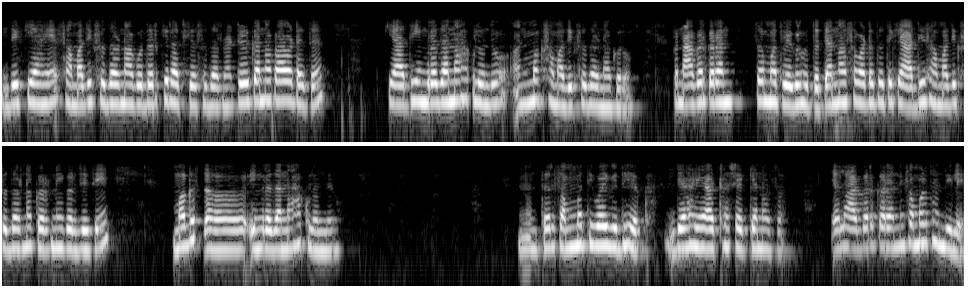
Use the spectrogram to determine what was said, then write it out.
जे की आहे सामाजिक सुधारणा अगोदर की राजकीय सुधारणा. टिळकांना काय वाटायचं? की आधी इंग्रजांना हाकलून देऊ आणि मग सामाजिक सुधारणा करू. पण आगरकरांचं मत वेगळं होतं. त्यांना असं वाटत होतं की आधी सामाजिक सुधारणा करणे गरजेचे मगच इंग्रजांना हाकलून देऊ. नंतर संमती वय विधेयक जे आहे अठराशे एक्क्याण्णवचं. याला आगरकरांनी समर्थन दिले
